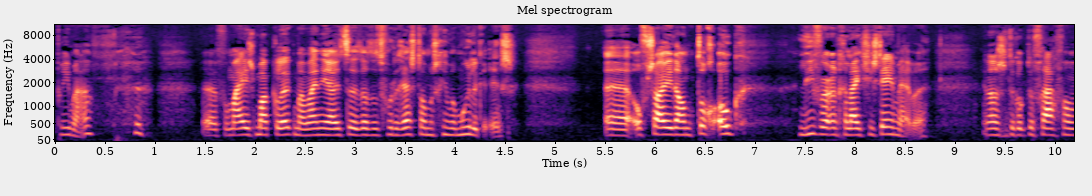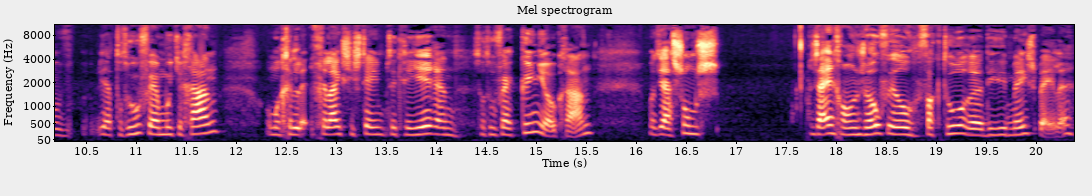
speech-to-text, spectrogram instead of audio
prima. uh, voor mij is het makkelijk, maar mij niet uit dat het voor de rest dan misschien wat moeilijker is. of zou je dan toch ook liever een gelijk systeem hebben? En dan is natuurlijk ook de vraag van, ja, tot hoe ver moet je gaan om een gelijk systeem te creëren en tot hoe ver kun je ook gaan? Want ja, soms zijn gewoon zoveel factoren die meespelen.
